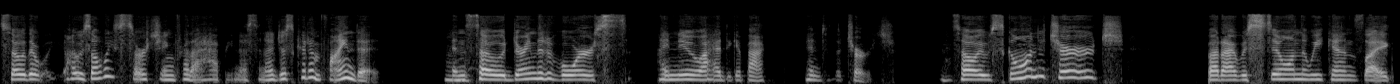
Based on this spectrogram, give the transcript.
so there, I was always searching for that happiness and I just couldn't find it. And so during the divorce, I knew I had to get back into the church. And so I was going to church, but I was still on the weekends like,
